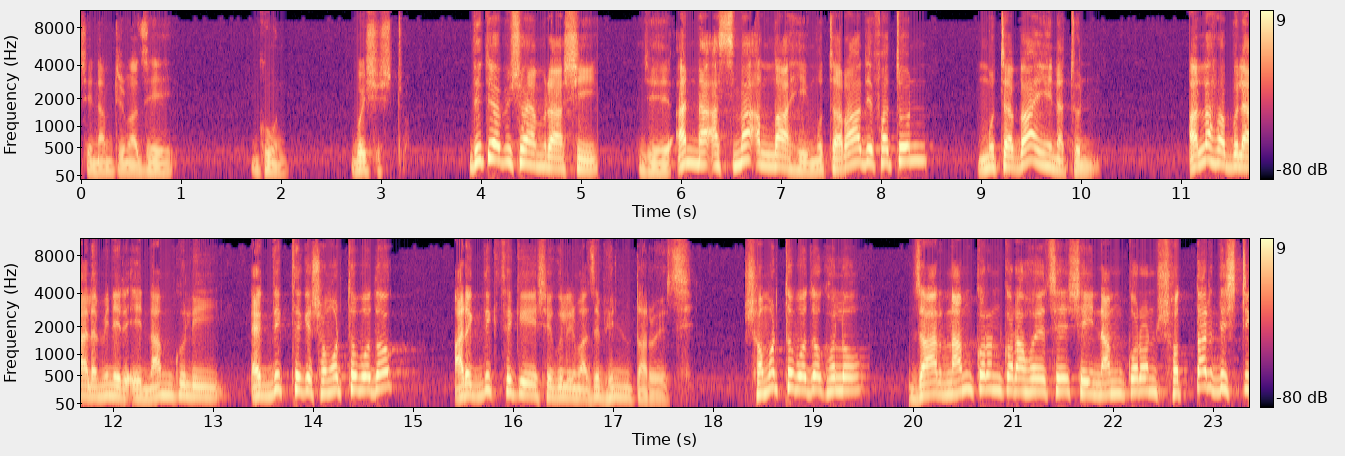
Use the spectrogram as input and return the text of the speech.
সেই নামটির মাঝে গুণ, বৈশিষ্ট্য। দ্বিতীয় বিষয় আমরা আসি যে, আন্না আসমা আল্লাহি মুতারাদিফাতুন মুতাবাইনাতুন। আল্লাহ রাবুল্লাহ আলমিনের এই নামগুলি একদিক থেকে সমর্থবোধক, আরেক দিক থেকে সেগুলির মাঝে ভিন্নতা রয়েছে। সমর্থবোধক হলো যার নামকরণ করা হয়েছে, সেই নামকরণ সত্তার দৃষ্টি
